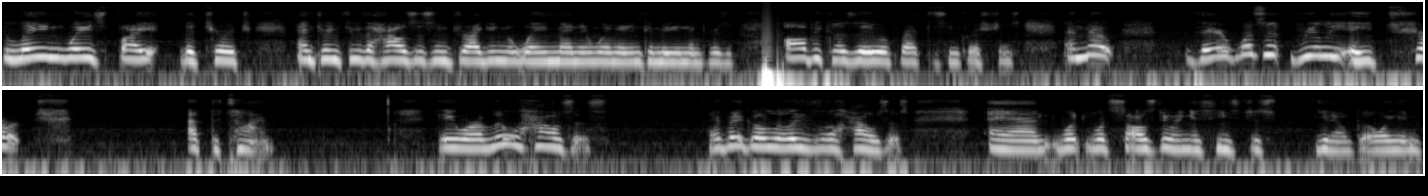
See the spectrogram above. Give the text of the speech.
laying waste by the church, entering through the houses and dragging away men and women and committing them to prison, all because they were practicing Christians. And note, there wasn't really a church at the time, they were little houses Everybody go to these little houses. And what, what Saul's doing is he's just, you know, going and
